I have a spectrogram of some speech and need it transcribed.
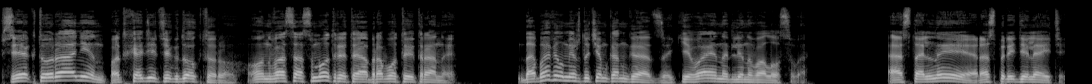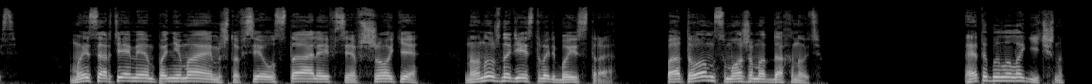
«Все, кто ранен, подходите к доктору, он вас осмотрит и обработает раны», добавил между тем Гангадзе, кивая на Длинноволосого. «Остальные распределяйтесь. Мы с Артемием понимаем, что все устали, все в шоке, но нужно действовать быстро. Потом сможем отдохнуть. Это было логично.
